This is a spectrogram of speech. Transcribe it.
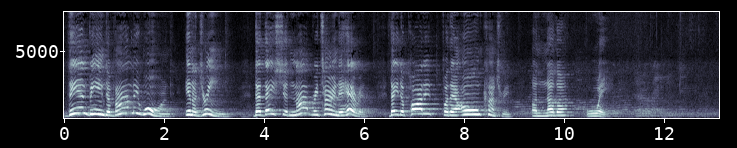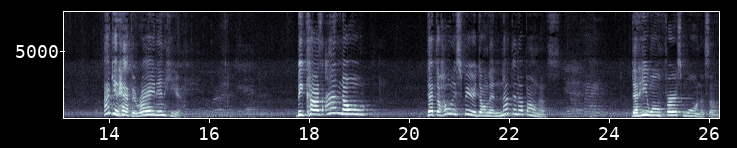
Then being divinely warned in a dream that they should not return to Herod, they departed for their own country another way. I get happy right in here because I know that the Holy Spirit don't let nothing up on us that he won't first warn us of.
